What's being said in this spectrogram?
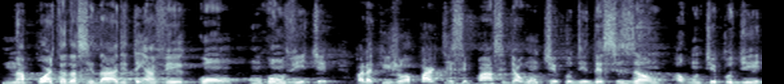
na porta da cidade tem a ver com um convite para que Jó participasse de algum tipo de decisão, algum tipo de,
